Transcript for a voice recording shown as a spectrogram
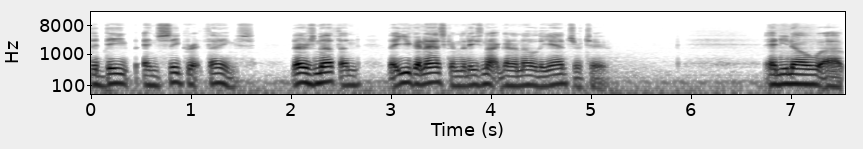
the deep and secret things. There's nothing that you can ask him that he's not going to know the answer to. And you know, uh,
